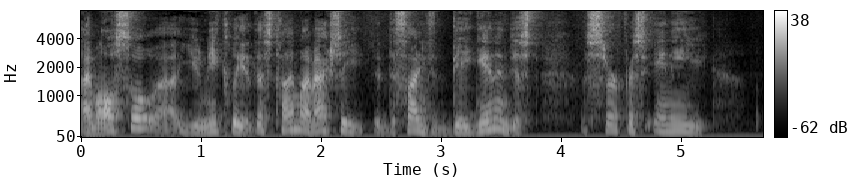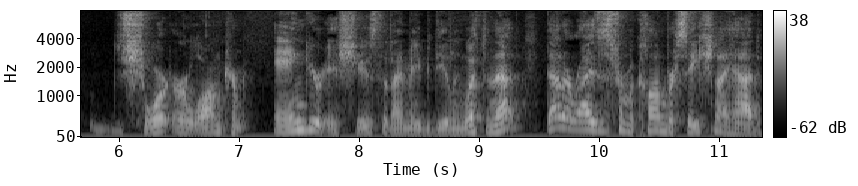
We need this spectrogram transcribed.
I'm also uh, uniquely at this time, I'm actually deciding to dig in and just surface any short or long term anger issues that I may be dealing with. And that, that arises from a conversation I had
